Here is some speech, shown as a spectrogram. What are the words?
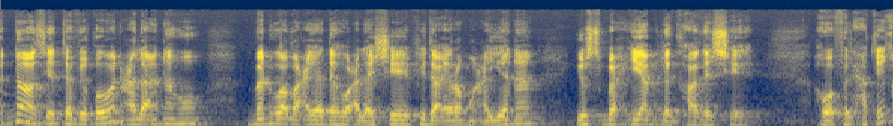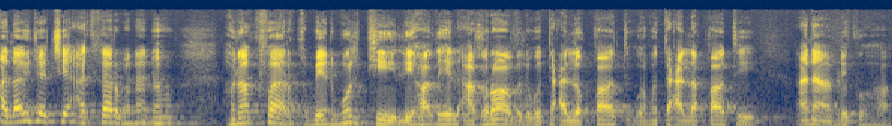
الناس يتفقون على أنه من وضع يده على شيء في دائرة معينة يصبح يملك هذا الشيء. هو في الحقيقة لا يوجد شيء أكثر من أنه هناك فرق بين ملكي لهذه الأغراض والمتعلقات والمتعلقات أنا أملكها.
